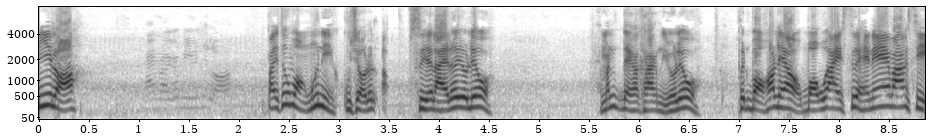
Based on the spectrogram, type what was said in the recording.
มีเหรอทางไหนก็มีไม่ใช่เหรอ ไปทุกหม่องมึงนี่ กูจะเอาเสียหลายเลยเร็วๆ ให้มันแตกคักๆหนีเร็วๆเพิ่นบอกเขาแล้ว บอกว่าไอ้เสื้อให้แน่บ้างสิ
